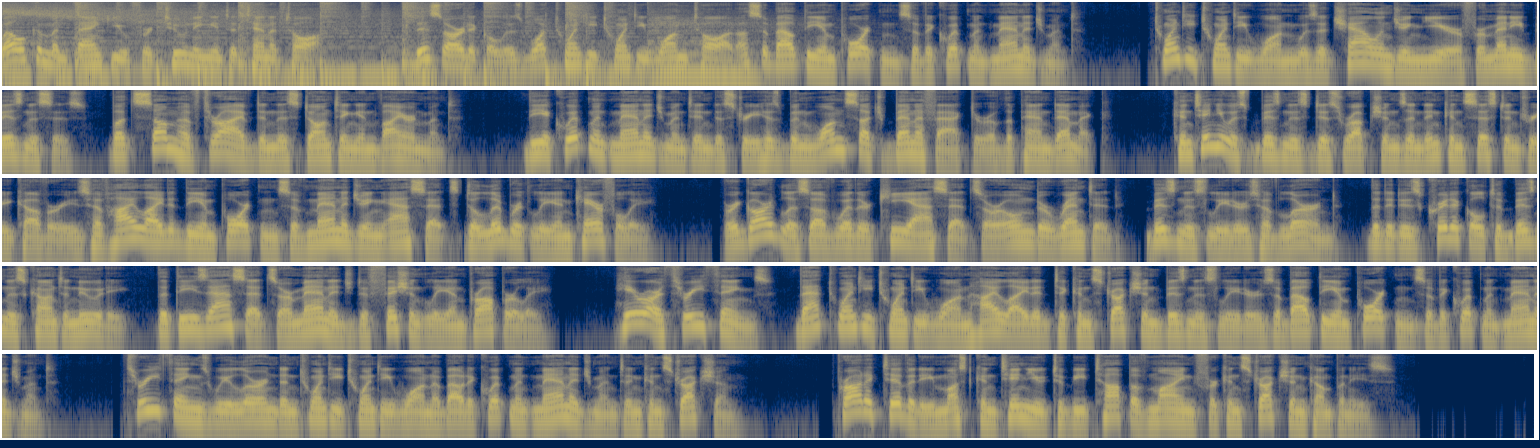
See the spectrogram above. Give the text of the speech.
Welcome and thank you for tuning into Tenna Talk. This article is what 2021 taught us about the importance of equipment management. 2021 was a challenging year for many businesses, but some have thrived in this daunting environment. The equipment management industry has been one such benefactor of the pandemic. Continuous business disruptions and inconsistent recoveries have highlighted the importance of managing assets deliberately and carefully. Regardless of whether key assets are owned or rented, business leaders have learned that it is critical to business continuity that these assets are managed efficiently and properly. Here are three things that 2021 highlighted to construction business leaders about the importance of equipment management. Three things we learned in 2021 about equipment management in construction. Productivity must continue to be top of mind for construction companies.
